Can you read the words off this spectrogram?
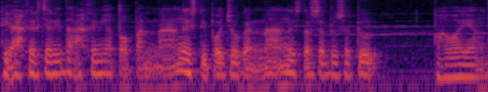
Di akhir cerita akhirnya Topan nangis di pojokan, nangis terseduh-seduh bahwa yang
